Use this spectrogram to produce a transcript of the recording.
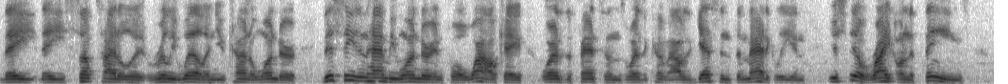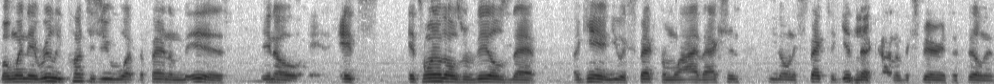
they they subtitle it really well, and you kind of wonder. This season had me wondering for a while. Okay, where's the Phantoms? Where's it come? I was guessing thematically, and you're still right on the themes. But when it really punches you what the Phantom is, you know, it's it's one of those reveals that again you expect from live action you don't expect to get Mhm. that kind of experience and feeling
